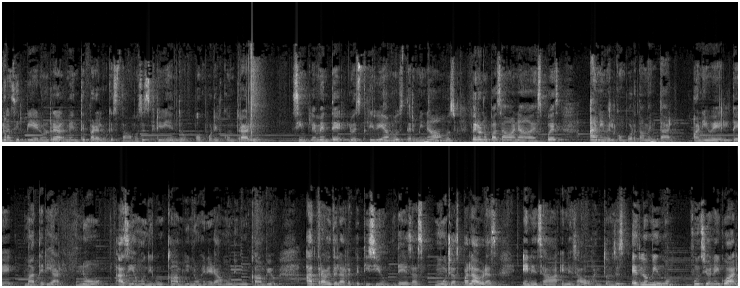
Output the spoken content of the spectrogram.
no sirvieron realmente para lo que estábamos escribiendo o por el contrario, simplemente lo escribíamos, terminábamos, pero no pasaba nada después a nivel comportamental, a nivel de material. No hacíamos ningún cambio y no generábamos ningún cambio a través de la repetición de esas muchas palabras en esa, en esa hoja. Entonces es lo mismo, funciona igual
